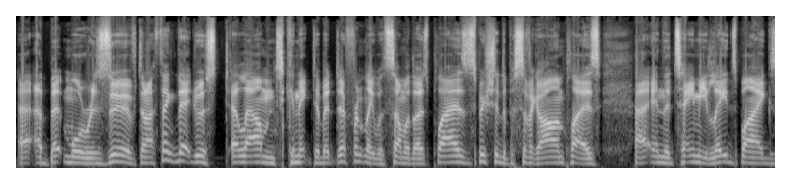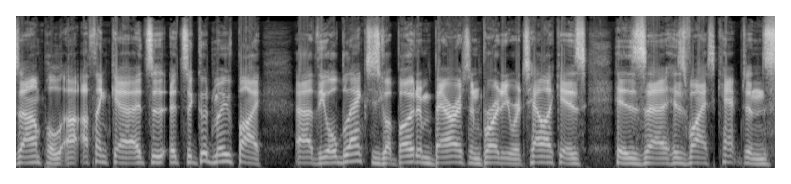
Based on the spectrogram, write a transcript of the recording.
a, bit more reserved. And I think that just allow him to connect a bit differently with some of those players, especially the Pacific Island players uh, in the team. He leads by example. Uh, I think uh, it's, a, it's a good move by uh, the All Blacks. He's got Beauden Barrett and Brodie Retallick as his, uh, his vice captains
